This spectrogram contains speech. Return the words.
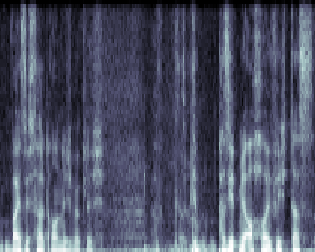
weiß ich es halt auch nicht wirklich. Passiert mir auch häufig, dass,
